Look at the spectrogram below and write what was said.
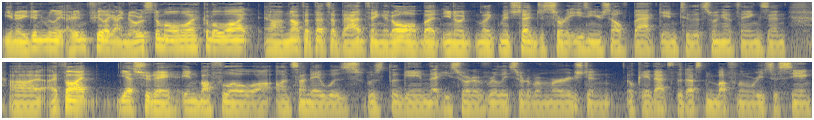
you know, he didn't really. I didn't feel like I noticed him a whole heck of a lot. Um, not that that's a bad thing at all, but you know, like Mitch said, just sort of easing yourself back into the swing of things. And uh, I thought yesterday in Buffalo uh, on Sunday was was the game that he sort of really sort of emerged and okay that's the Dustin Byfuglien we're used to seeing.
